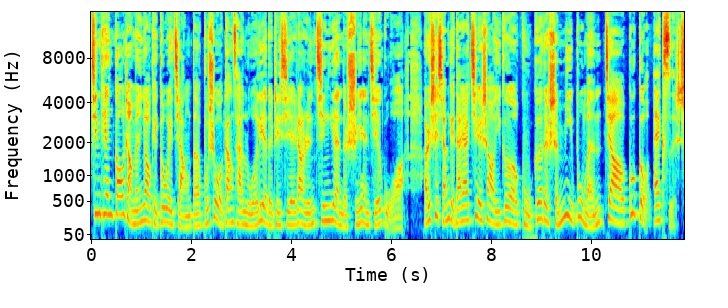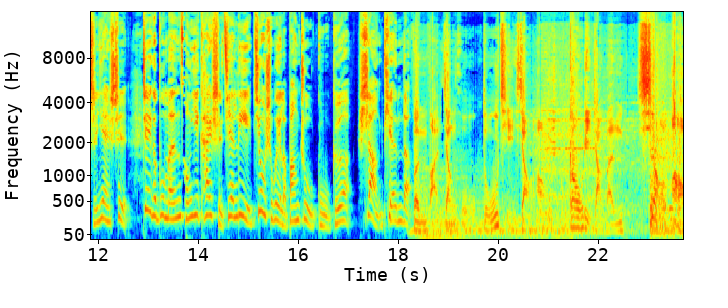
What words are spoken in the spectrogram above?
今天高掌门要给各位讲的，不是我刚才罗列的这些让人惊艳的实验结果，而是想给大家介绍一个谷歌的神秘部门，叫 Google X 实验室。这个部门从一开始建立就是为了帮助谷歌上天的。纷繁江湖，独起笑傲。高丽掌门笑傲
